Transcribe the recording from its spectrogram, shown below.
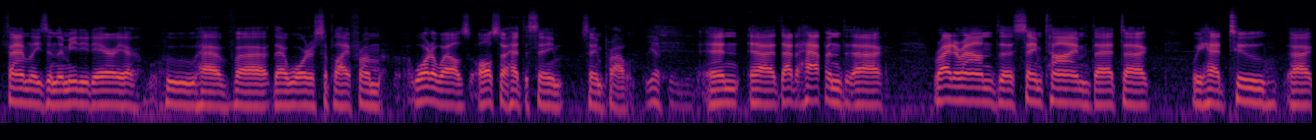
families in the immediate area who have uh, their water supply from water wells also had the same same problem. Yes. And uh, that happened uh, right around the same time that uh, we had two uh,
